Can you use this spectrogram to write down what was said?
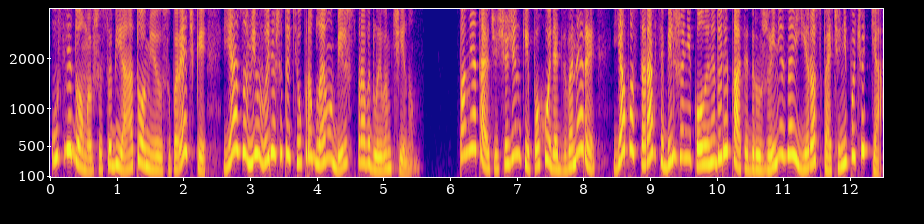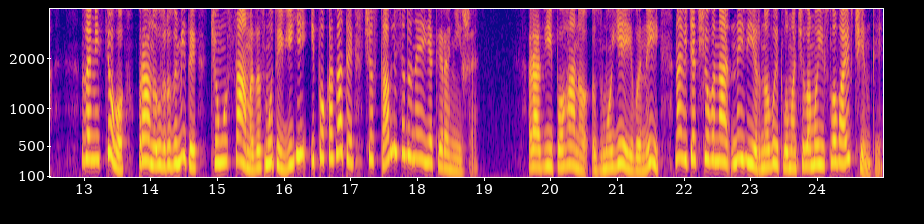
Усвідомивши собі анатомію суперечки, я зумів вирішити цю проблему більш справедливим чином. Пам'ятаючи, що жінки походять з Венери, я постарався більше ніколи не дорікати дружині за її розпечені почуття. Замість цього прагнув зрозуміти, чому саме засмутив її, і показати, що ставлюся до неї, як і раніше. Раз їй погано з моєї вини, навіть якщо вона невірно витлумачила мої слова і вчинки,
